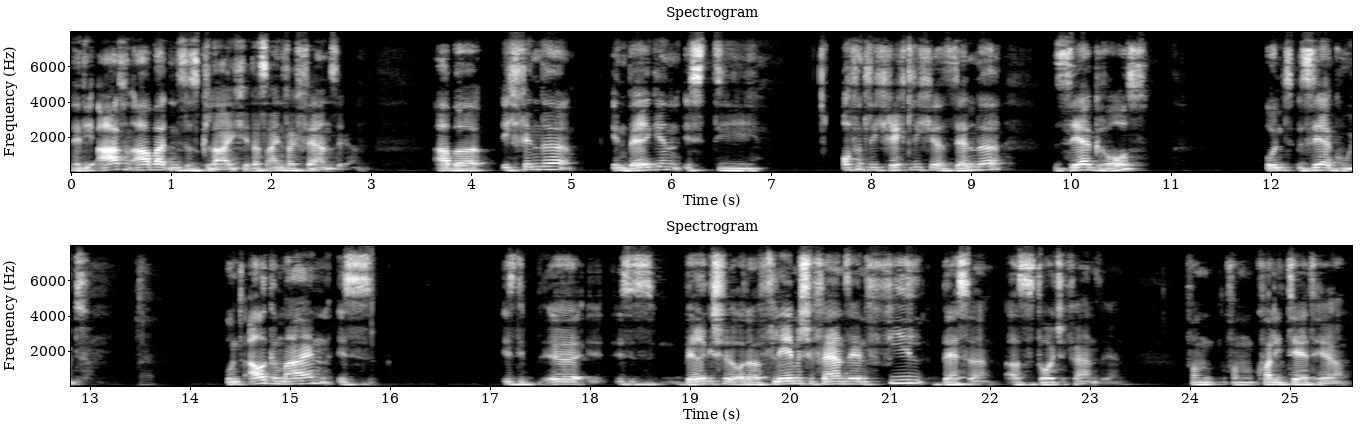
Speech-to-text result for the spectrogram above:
Ja, die Art von Arbeiten ist das gleiche, das ist einfach Fernsehen. Aber ich finde, in Belgien ist die öffentlich-rechtliche Sender sehr groß und sehr gut. Und allgemein ist, ist, die, äh, ist das belgische oder flämische Fernsehen viel besser als das deutsche Fernsehen. Von, von Qualität her.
